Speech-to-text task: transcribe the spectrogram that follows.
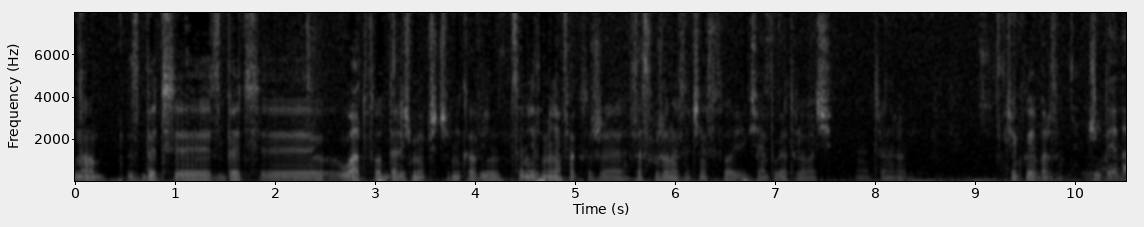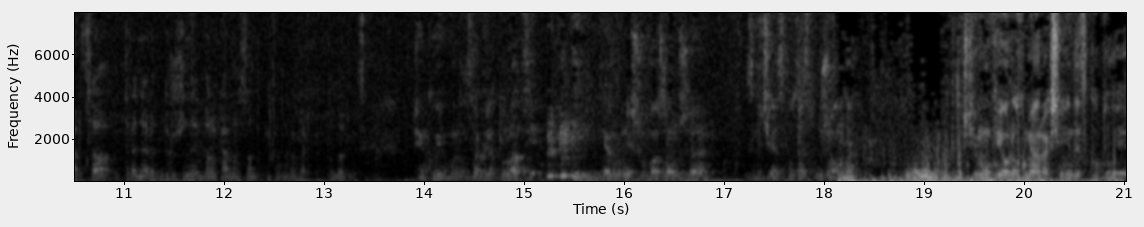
no, zbyt, y, zbyt y, łatwo oddaliśmy przeciwnikowi, co nie zmienia faktu, że zasłużone zwycięstwo i chciałem pogratulować e, trenerowi. Dziękuję bardzo. Dziękuję bardzo. Trener drużyny Dolkano Ząbki, Pan Robert Podoliński. Dziękuję bardzo za gratulacje. Ja również uważam, że zwycięstwo zasłużone. Jak to się mówi o rozmiarach się nie dyskutuje.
